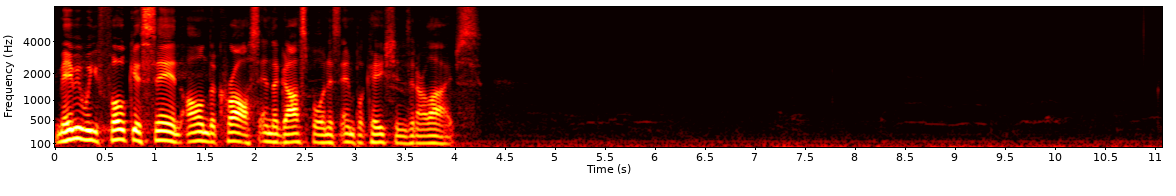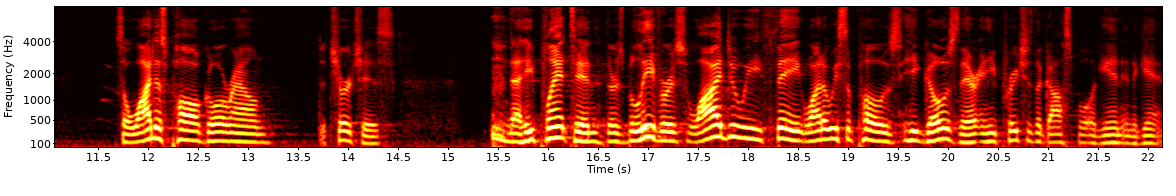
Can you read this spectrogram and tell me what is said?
maybe we focus in on the cross and the gospel and its implications in our lives. So, why does Paul go around the churches that he planted? There's believers. Why do we think, why do we suppose he goes there and he preaches the gospel again and again?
